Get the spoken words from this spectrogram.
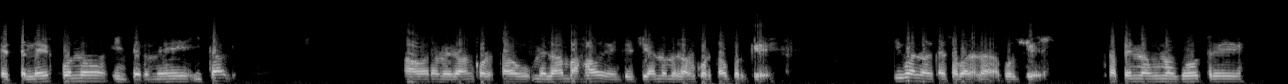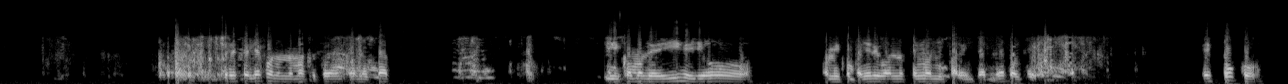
el teléfono, internet y cable. Ahora me lo han cortado, me lo han bajado de intensidad, no me lo han cortado porque igual no alcanza para nada porque apenas unos dos, tres, tres teléfonos nomás se pueden conectar. Y como le dije yo a mi compañero, igual no tengo ni para internet porque es poco,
